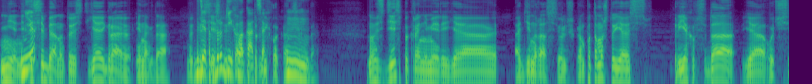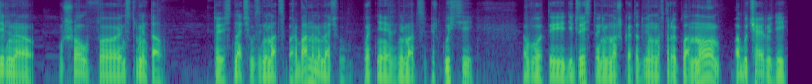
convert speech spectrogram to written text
Не, не для Нет? себя. Ну, то есть я играю иногда. То Где-то в других да, локациях? В других локациях, М. да. Но здесь, по крайней мере, я один раз всего лишь играл. Потому что я, приехав сюда, я очень сильно ушел в инструментал. То есть начал заниматься барабанами, начал плотнее заниматься перкуссией. Вот, и диджейство немножко отодвинул на второй план. Но обучаю людей.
